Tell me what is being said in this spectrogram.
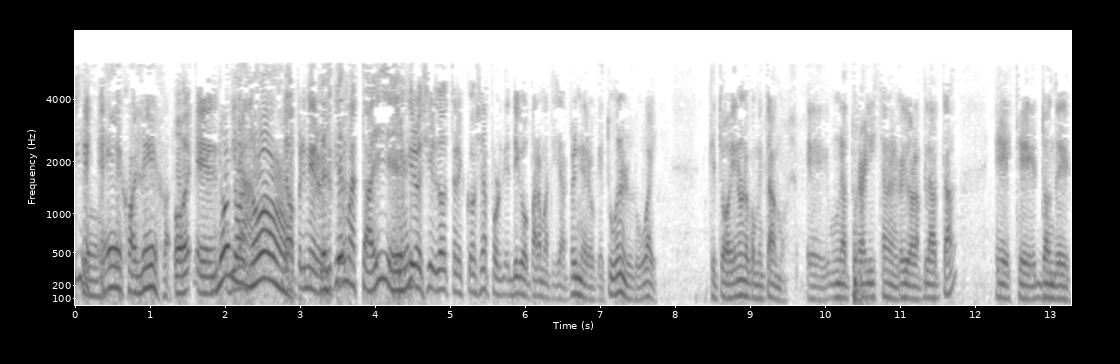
digo. lejos, lejos. O, eh, No, mirá, no, no. No, primero, El yo quiero- tema está ahí, Yo ¿eh? quiero decir dos, tres cosas, porque digo, para matizar. Primero, que estuvo en el Uruguay, que todavía no lo comentamos. Eh, un naturalista en el Río de la Plata, este, donde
